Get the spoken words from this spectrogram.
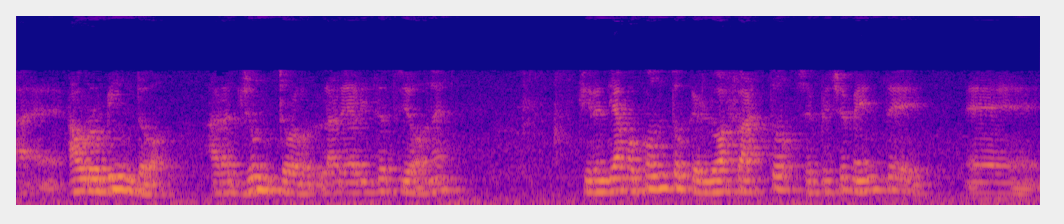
eh, Aurobindo ha raggiunto la realizzazione, ci rendiamo conto che lo ha fatto semplicemente eh,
